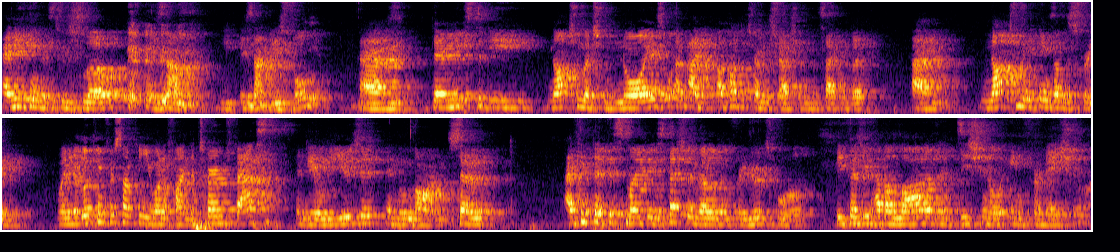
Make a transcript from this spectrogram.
Anything that's too slow is not is not useful. Um, there needs to be not too much noise. I, will come to term extraction in a second, but um, not too many things on the screen. When you're looking for something, you want to find the term fast and be able to use it and move on. So I think that this might be especially relevant for your tool because you have a lot of additional information.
